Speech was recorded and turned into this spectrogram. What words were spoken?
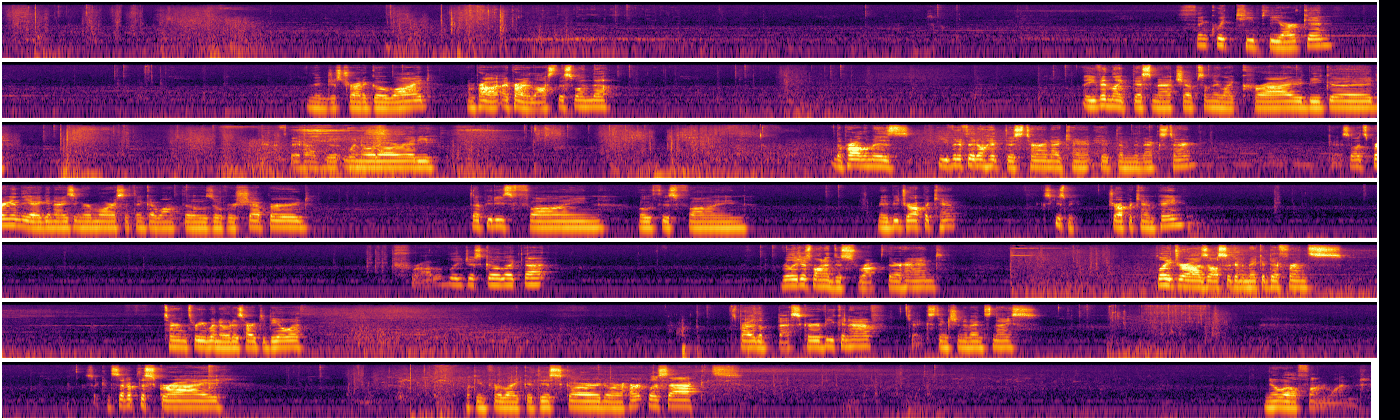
Think we keep the arc in. And then just try to go wide. I'm probably I probably lost this one though. Even like this matchup, something like Cry would be good. They have the Winota already. The problem is, even if they don't hit this turn, I can't hit them the next turn. Okay, so let's bring in the Agonizing Remorse. I think I want those over Shepherd. Deputy's fine. Oath is fine. Maybe drop a camp. Excuse me. Drop a campaign. Probably just go like that. Really just want to disrupt their hand. Blade draw is also going to make a difference. Turn 3 Winota is hard to deal with. It's probably the best curve you can have. Okay, Extinction Event's nice. So I can set up the scry. Looking for like a discard or a heartless act. No elf on one.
